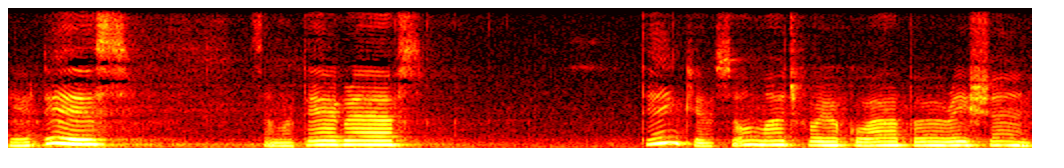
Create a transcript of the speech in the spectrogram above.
Here it is. Some more paragraphs. Thank you so much for your cooperation.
